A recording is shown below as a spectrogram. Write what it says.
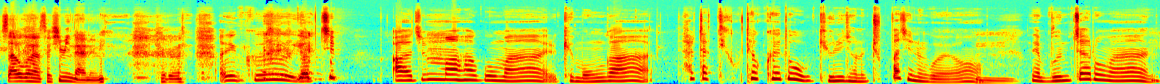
싸우고 나서 힘이 나는 그런 아니 그 옆집 아줌마하고만 이렇게 뭔가 살짝 티격태격해도 기운이 저는 축 빠지는 거예요. 음, 그냥 문자로만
